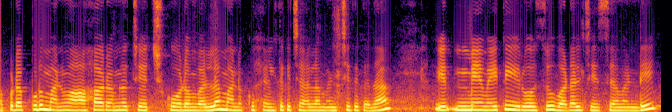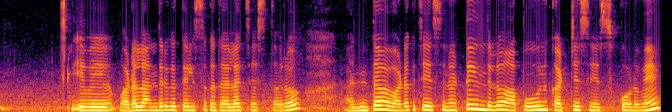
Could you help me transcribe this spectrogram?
అప్పుడప్పుడు మనం ఆహారంలో చేర్చుకోవడం వల్ల మనకు హెల్త్కి చాలా మంచిది కదా. మేమైతే ఈరోజు వడలు చేసామండి. ఇవి వడలు అందరికీ తెలుసు కదా ఎలా చేస్తారో. అంతా వడకు చేసినట్టు ఇందులో ఆ పువ్వును కట్ చేసి వేసుకోవడమే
